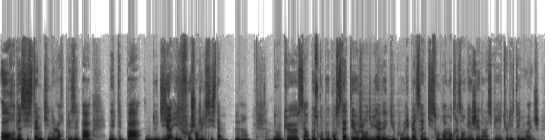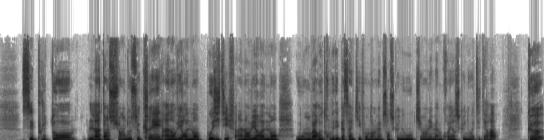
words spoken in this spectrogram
hors d'un système qui ne leur plaisait pas. N'était pas de dire il faut changer le système. Mm. Hein. Donc euh, c'est un peu ce qu'on peut constater aujourd'hui avec du coup les personnes qui sont vraiment très engagées dans la spiritualité New Age. C'est plutôt l'intention de se créer un environnement positif, un mhm. environnement où on va retrouver des personnes qui vont dans le même sens que nous, qui ont les mêmes croyances que nous, etc., que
